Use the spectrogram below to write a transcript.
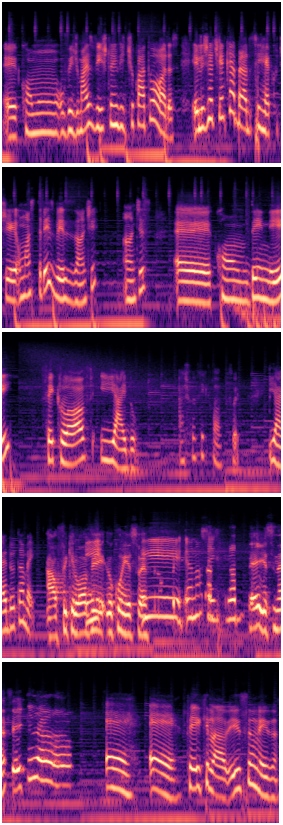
É, como o vídeo mais visto em 24 horas. Ele já tinha quebrado esse recorde umas três vezes antes, antes é, com DNA, Fake Love e Idol. Acho que foi Fake Love, foi. E Idol também. Ah, o Fake Love e, eu conheço. É e eu não sei. É esse, né? Fake Love. É, é, Fake Love, isso mesmo.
